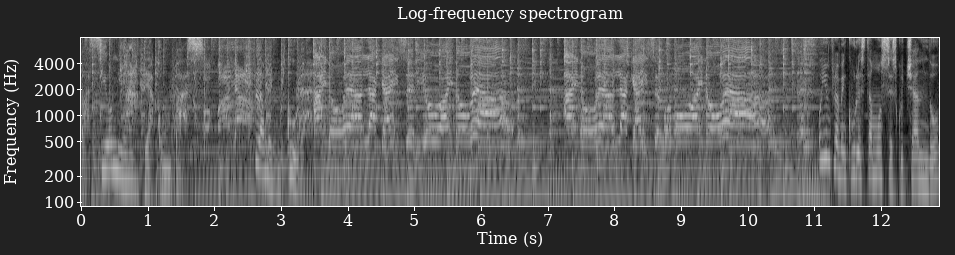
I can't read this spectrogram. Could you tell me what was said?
Pasión y arte a compás. Flamencura. Ay, no veas la que ahí se dio, ay, no veas. Ay, no veas la que ahí se formó, ay, no veas. Hoy en Flamencura estamos escuchando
